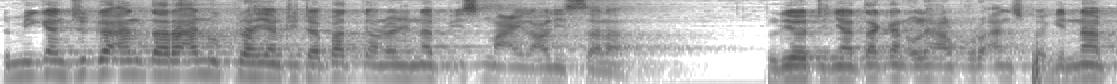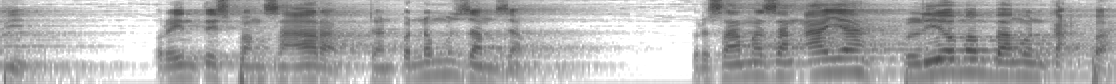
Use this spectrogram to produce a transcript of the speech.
Demikian juga antara anugerah yang didapatkan oleh Nabi Ismail alaihissalam. Beliau dinyatakan oleh Al-Quran sebagai Nabi, perintis bangsa Arab dan penemu Zamzam. Bersama sang ayah, beliau membangun Ka'bah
